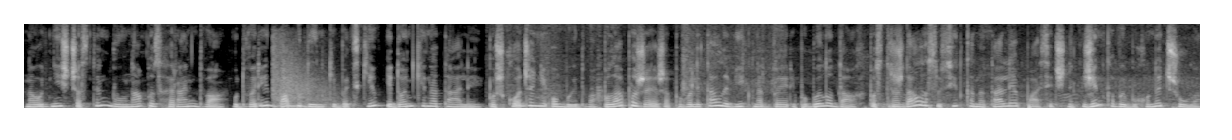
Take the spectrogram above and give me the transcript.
На одній з частин був напис Герань 2 У дворі два будинки батьків і доньки Наталії. Пошкоджені обидва. Була пожежа, повилітали вікна, двері, побило дах. Постраждала сусідка Наталія Пасічник. Жінка вибуху не чула.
